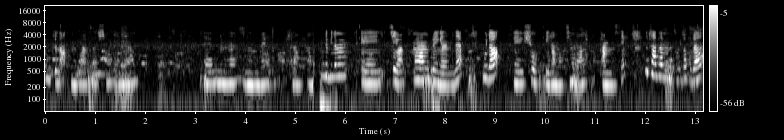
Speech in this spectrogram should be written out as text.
Da aklımız var arkadaşlar. Böyle. Ee, bununla bunun meyve tabağı falan filan. Burada benim e, şey var. Hemen buraya gelelim bir de. Burada e, şu yeri anlatayım var. Pembesi. Bir tane pembe masamızda burada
